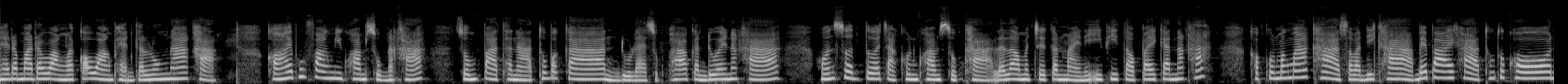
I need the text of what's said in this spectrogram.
ให้ระมัดระวังและก็วางแผนกันล่วงหน้าค่ะ ขอให้ผู้ฟังมีความสุขนะคะ สมปรารถนาทุกประการ ดูแลสุขภาพกันด้วยนะคะโหนส่วนตัวจากคุณความสุขค่ะ แล้วเรามาเจอกันใหม่ในอีพีต่อไปกันนะคะ ขอบคุณมากๆค่ะ สวัสดีค่ะบ๊ายบายค่ะ ทุกๆคน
